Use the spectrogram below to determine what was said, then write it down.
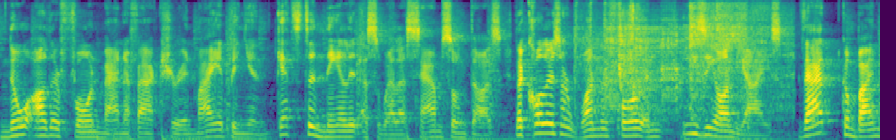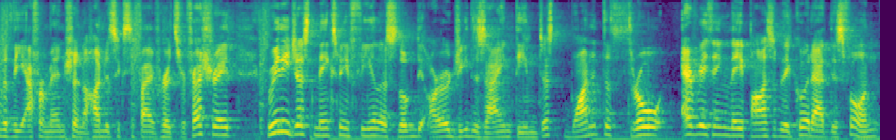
no other phone manufacturer in my opinion gets to nail it as well as Samsung does. The colors are wonderful and easy on the eyes. That, combined with the aforementioned 165Hz refresh rate, really just makes me feel as though the ROG design team just wanted to throw everything they possibly could at this phone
